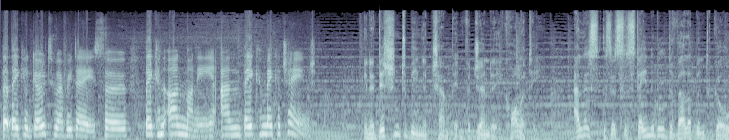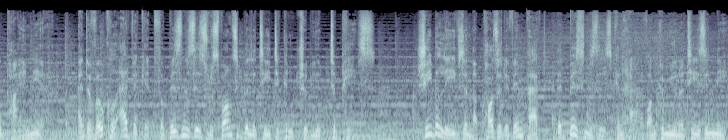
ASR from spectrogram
that they could go to every day so they can earn money and they can make a change. In addition to being a champion for gender equality, Alice is a sustainable development goal pioneer and a vocal advocate for businesses' responsibility to contribute to peace. She believes in the positive impact that businesses can have on communities in need.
